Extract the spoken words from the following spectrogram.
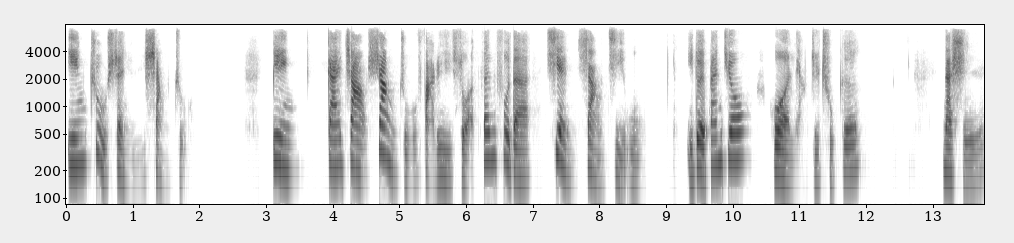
应祝圣于上主，并该照上主法律所吩咐的献上祭物，一对斑鸠或两只雏鸽。那时，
